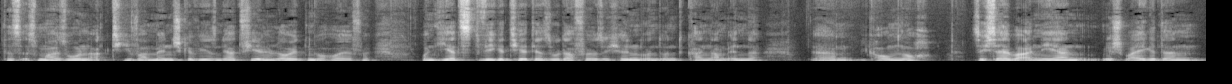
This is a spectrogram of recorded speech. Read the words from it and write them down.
das ist mal so ein aktiver Mensch gewesen, der hat vielen Leuten geholfen. Und jetzt vegetiert er so dafür sich hin und, und kann am Ende ähm, kaum noch sich selber ernähren, geschweige dann,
